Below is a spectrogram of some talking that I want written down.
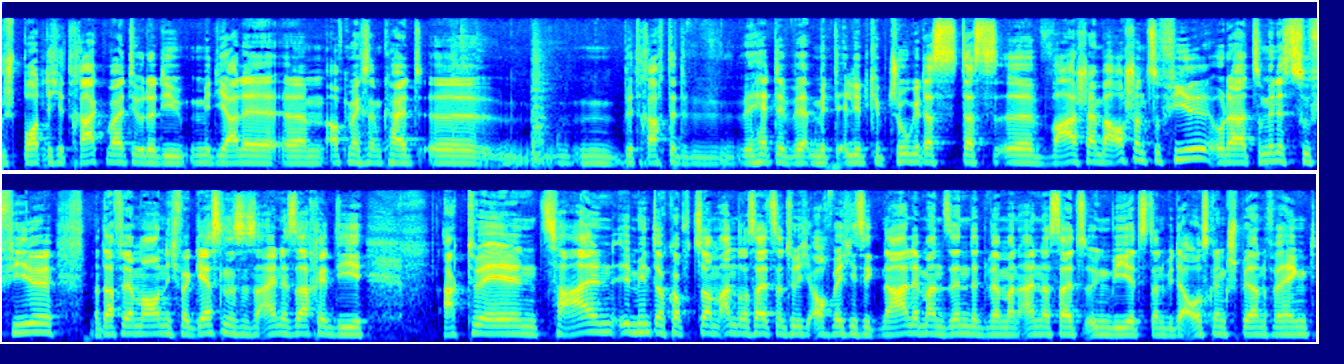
sportliche Tragweite oder die mediale ähm, Aufmerksamkeit äh, betrachtet hätte mit Elliot Kipchoge, das, das äh, war scheinbar auch schon zu viel oder zumindest zu viel. Man darf ja immer auch nicht vergessen, es ist eine Sache, die aktuellen Zahlen im Hinterkopf zu haben. Andererseits natürlich auch, welche Signale man sendet, wenn man einerseits irgendwie jetzt dann wieder Ausgangssperren verhängt,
